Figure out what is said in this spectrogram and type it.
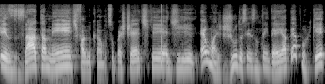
Exatamente, Fábio Campos. Superchat que é de. É uma ajuda, vocês não têm ideia. Até porque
